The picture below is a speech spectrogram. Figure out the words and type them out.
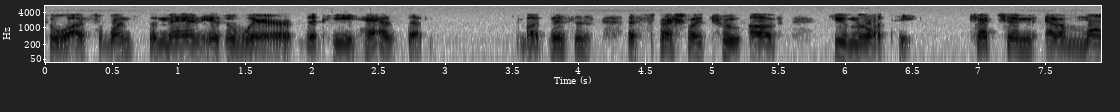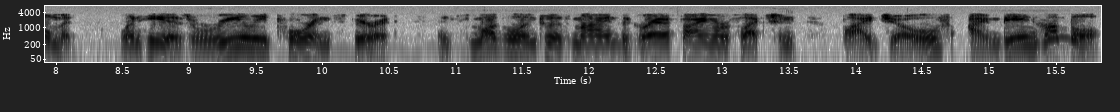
to us once the man is aware that he has them. But this is especially true of humility. Catch him at a moment when he is really poor in spirit and smuggle into his mind the gratifying reflection, by Jove, I'm being humble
